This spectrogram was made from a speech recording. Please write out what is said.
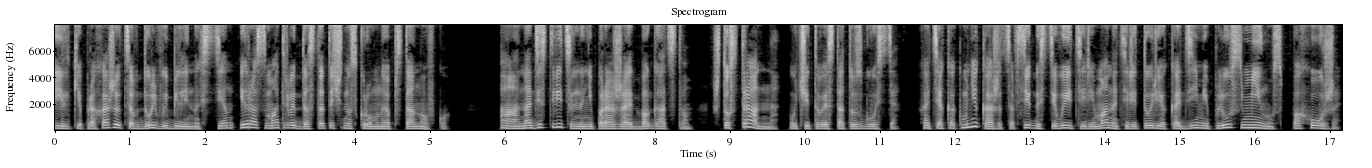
Ильке прохаживается вдоль выбеленных стен и рассматривает достаточно скромную обстановку. А она действительно не поражает богатством, что странно, учитывая статус гостя. Хотя, как мне кажется, все гостевые терема на территории Академии плюс-минус похожи.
